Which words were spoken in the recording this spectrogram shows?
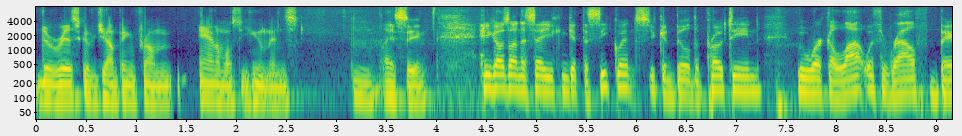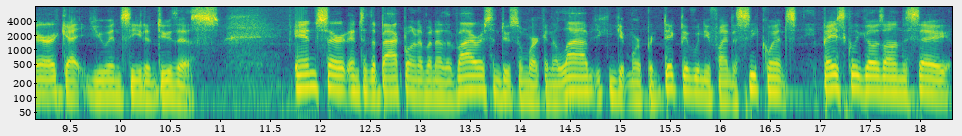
the risk of jumping from animals to humans. I see. He goes on to say you can get the sequence, you can build the protein. We work a lot with Ralph Barrick at UNC to do this. Insert into the backbone of another virus and do some work in the lab. You can get more predictive when you find a sequence. He basically goes on to say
